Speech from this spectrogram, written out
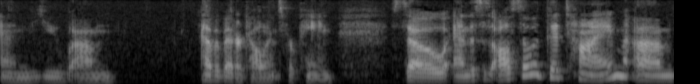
and you um, have a better tolerance for pain. So, and this is also a good time um,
